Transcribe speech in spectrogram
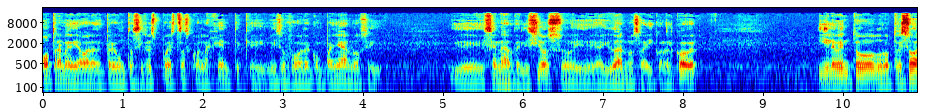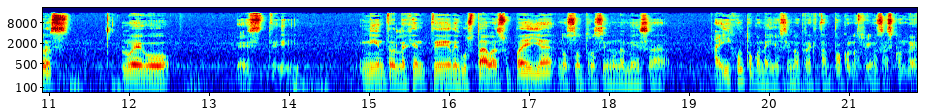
otra media hora de preguntas y respuestas con la gente que me hizo favor de acompañarnos y, y de cenar delicioso y de ayudarnos ahí con el cover. Y el evento duró tres horas. Luego, este, mientras la gente degustaba su paella, nosotros en una mesa ahí junto con ellos, y no creo que tampoco nos fuimos a esconder.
